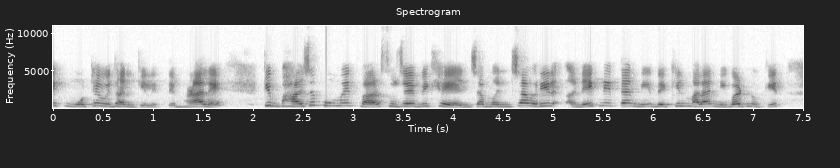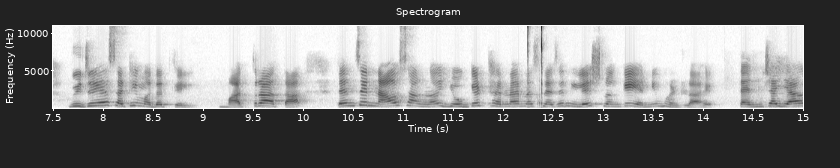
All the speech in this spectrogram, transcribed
एक मोठे विधान केले. ते म्हणाले की भाजप उमेदवार सुजय विखे यांच्या मंचावरील अनेक नेत्यांनी देखील मला निवडणुकीत विजयासाठी मदत केली. मात्र आता त्यांचे नाव सांगणं योग्य ठरणार नसल्याचे निलेश लंके यांनी म्हटलं आहे. त्यांच्या या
